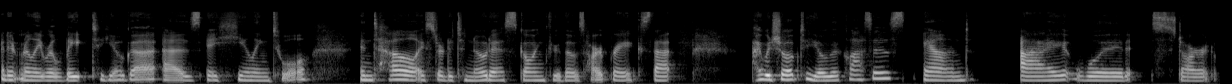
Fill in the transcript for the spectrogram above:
I didn't really relate to yoga as a healing tool until I started to notice going through those heartbreaks that I would show up to yoga classes and I would start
